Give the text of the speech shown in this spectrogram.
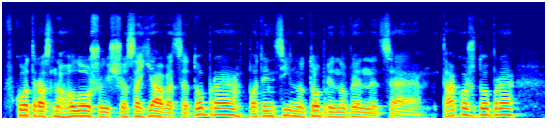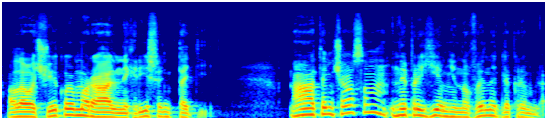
вкотре раз наголошую, що заяви це добре, потенційно добрі новини це також добре, але очікуємо реальних рішень та дій. А тим часом неприємні новини для Кремля.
